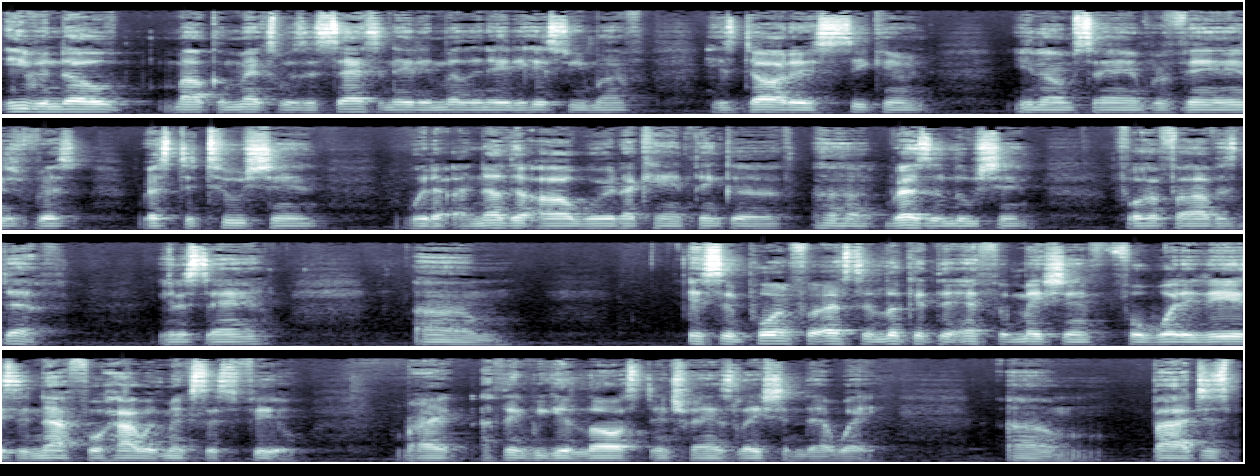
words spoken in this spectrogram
Even though Malcolm X was assassinated in Melanated History Month, his daughter is seeking, you know what I'm saying, revenge, rest, restitution, with another R word I can't think of, resolution for her father's death. You understand? Um, it's important for us to look at the information for what it is and not for how it makes us feel, right? I think we get lost in translation that way um, by just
